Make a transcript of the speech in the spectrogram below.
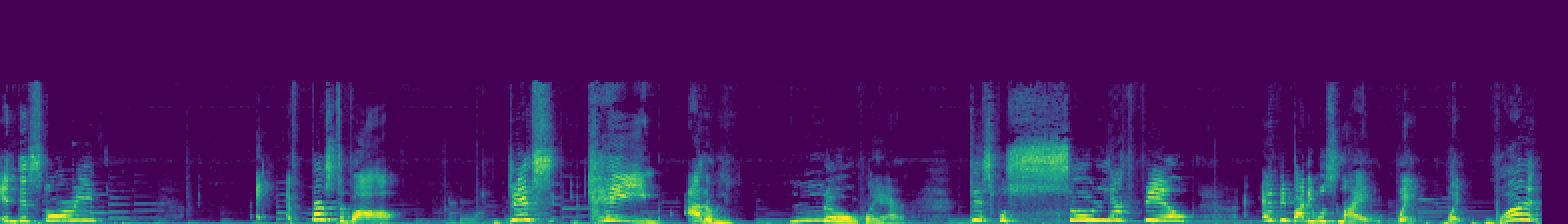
in this story, first of all, this came out of nowhere. This was so left field. Everybody was like, wait, wait, what?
